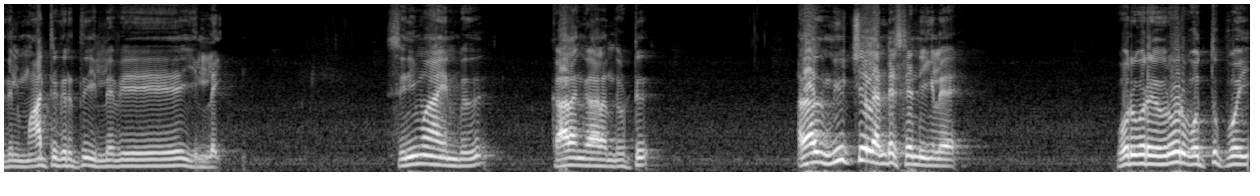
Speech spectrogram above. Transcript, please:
இதில் மாற்றுக்கருத்து இல்லவே இல்லை. சினிமா என்பது காலங்காலம் தொட்டு அதாவது மியூச்சுவல் அண்டர்ஸ்டாண்டிங்கில் ஒருவர் ஒருவர் ஒத்து போய்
